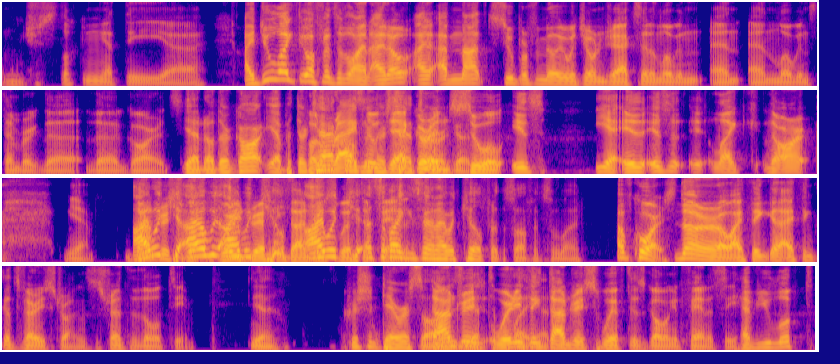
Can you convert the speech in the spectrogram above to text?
I'm just looking at the. Uh, I do like the offensive line. I don't. I, I'm not super familiar with Jonah Jackson and Logan and and Logan Stenberg, the the guards Yeah, no, they're guard. Yeah, but their but tackles Ragnow and their Decker center and. Sewell is yeah is, is it- like there aren't yeah. I would, I would, I would kill. I would. Swift Kill, in as a Vikings fan, I would kill for this offensive line. Of course, no, no, no. I think I think that's very strong. It's the strength of the whole team. Yeah, Christian Darrisaw. has D'Andre, where do you think yet. D'Andre Swift is going in fantasy? Have you looked?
